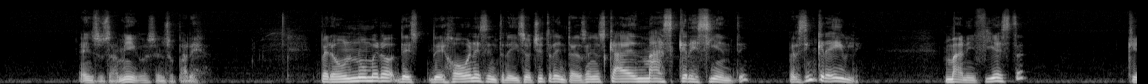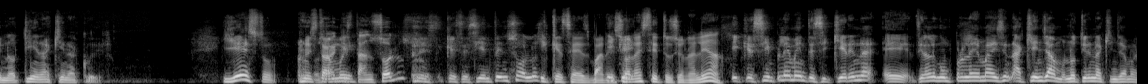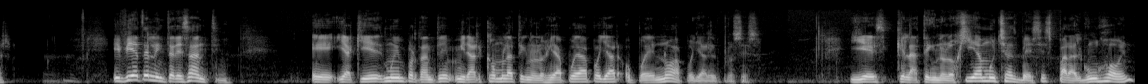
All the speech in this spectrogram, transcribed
en sus amigos, en su pareja. Pero un número de, de jóvenes entre 18 y 32 años cada vez más creciente, pero es increíble, manifiesta que no tiene a quién acudir. Y esto O está que muy... están solos. que se sienten solos Y que se desvaneció que- la institucionalidad. y que simplemente si quieren, eh, tienen algún problema, dicen, ¿a quién llamo? No tienen a quién llamar. Y fíjate lo interesante, eh, y aquí es muy importante mirar cómo la tecnología puede apoyar o puede no apoyar el proceso. Y es que la tecnología muchas veces, para algún joven,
